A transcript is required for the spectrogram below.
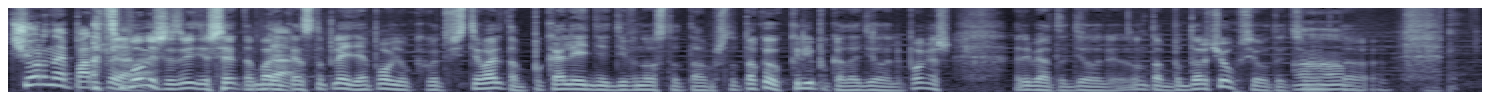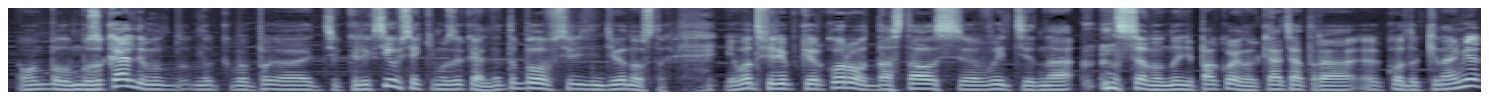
Черная пантера. А ты помнишь, извини, что это маленькое да. отступление, я помню какой-то фестиваль, там, поколение 90 там, что такое, клипы когда делали, помнишь, ребята делали, ну, там, Бондарчук, все вот эти ага. вот, да. Он был музыкальным, эти коллективы всякие музыкальные. Это было в середине 90-х. И вот Филипп Киркорову досталось выйти на сцену ныне покойного кинотеатра э, «Кодек Киномир»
